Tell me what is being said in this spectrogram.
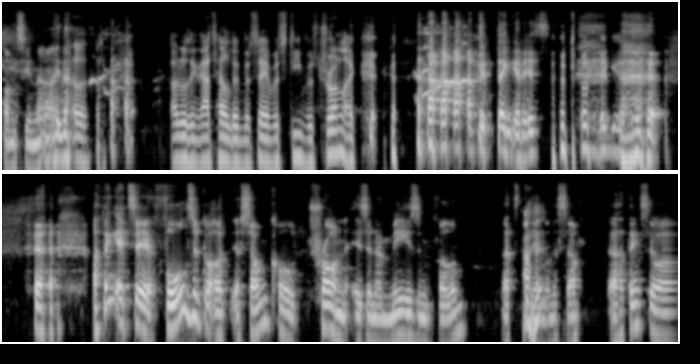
haven't seen that either. uh, I don't think that's held in the same esteem as Tron. Like, I don't think it is. I don't think it. I think it's uh, Falls have got a, a song called "Tron is an amazing film." That's the I name thi- of the song. I think so.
